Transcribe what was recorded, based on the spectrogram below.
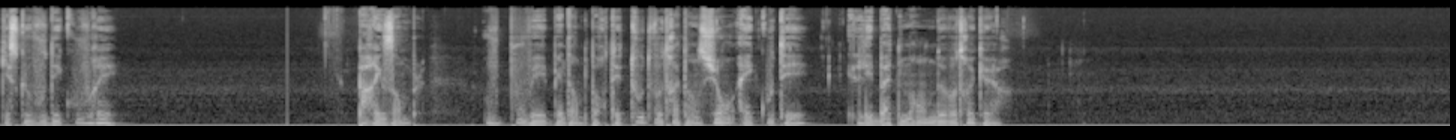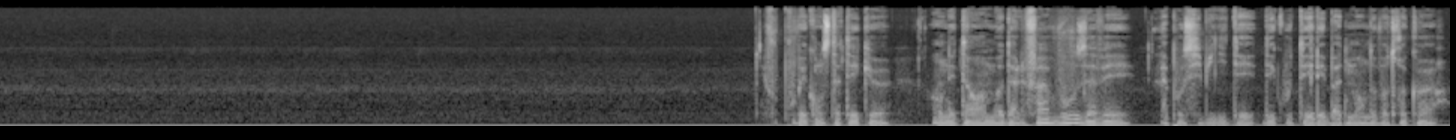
Qu'est-ce que vous découvrez? Par exemple, vous pouvez maintenant porter toute votre attention à écouter les battements de votre cœur. Pouvez constater que, en étant en mode alpha, vous avez la possibilité d'écouter les battements de votre corps.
